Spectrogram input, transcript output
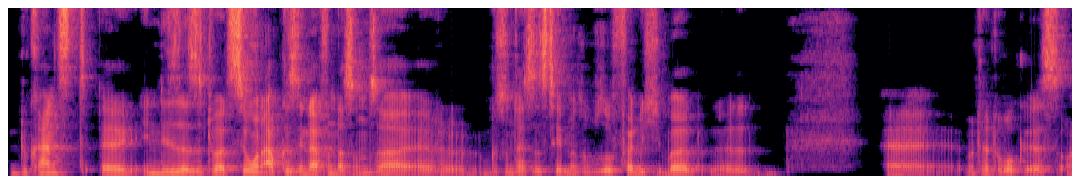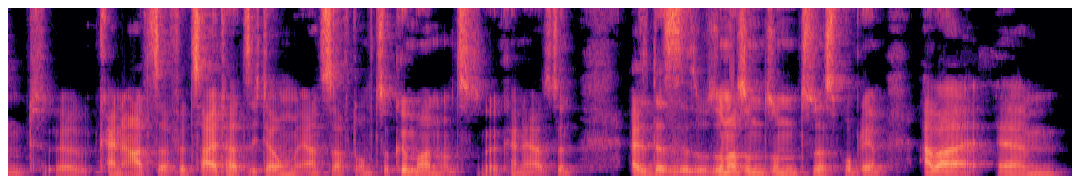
du kannst äh, in dieser Situation, abgesehen davon, dass unser äh, Gesundheitssystem also so völlig über, äh, äh, unter Druck ist und äh, kein Arzt dafür Zeit hat, sich darum ernsthaft darum zu kümmern und äh, keine Ärztin. Also das ist ja so, so noch so so so das Problem. Aber ähm,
